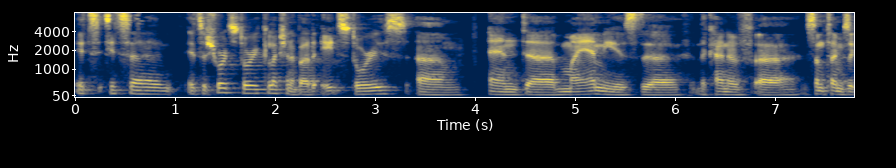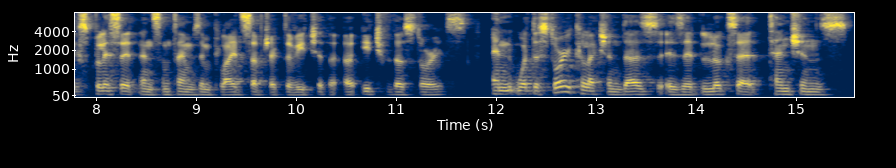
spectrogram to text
It's it's a it's a short story collection, about eight stories, um, and uh, Miami is the the kind of uh, sometimes explicit and sometimes implied subject of each of the, each of those stories. And what the story collection does is it looks at tensions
